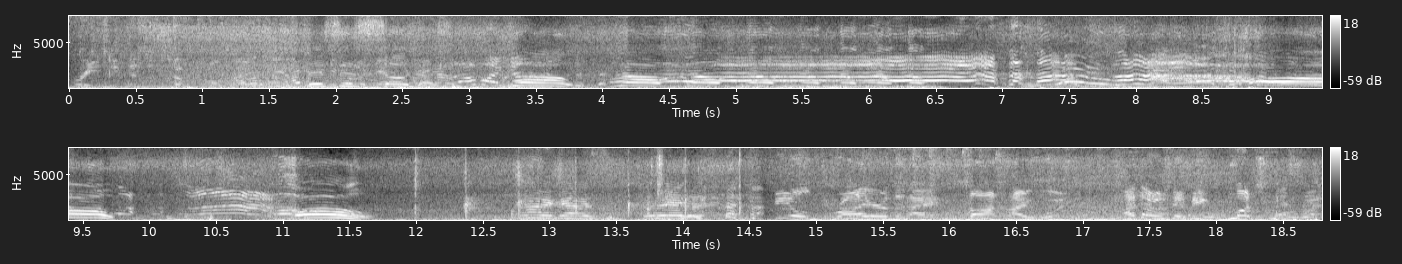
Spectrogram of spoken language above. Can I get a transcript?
freezing. This is so cold This is so dusty. Oh my god! No! No! No! No! No! No! oh! Oh! Alright guys, I feel drier than I thought I would. I thought it was going to be much more wet.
